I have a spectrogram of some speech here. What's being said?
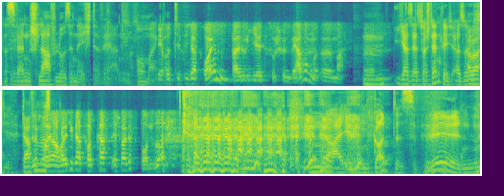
Das werden schlaflose Nächte werden. Oh mein Der wird Gott. sich sicher freuen, weil du hier jetzt so schön Werbung äh, machst. Ja, selbstverständlich. Also Aber ich, dafür Ist euer heutiger Podcast etwa gesponsert? Nein, um Gottes Willen.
